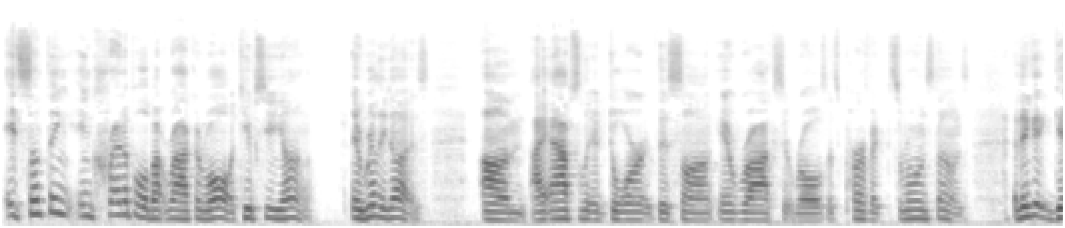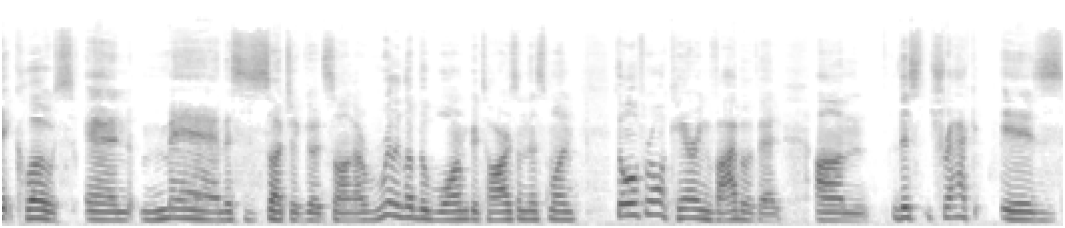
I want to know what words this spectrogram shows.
It's something incredible about rock and roll. It keeps you young. It really does. Um, I absolutely adore this song. It rocks, it rolls, it's perfect. It's the Rolling Stones. I think it Get Close, and man, this is such a good song. I really love the warm guitars on this one. The overall caring vibe of it. Um, this track is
